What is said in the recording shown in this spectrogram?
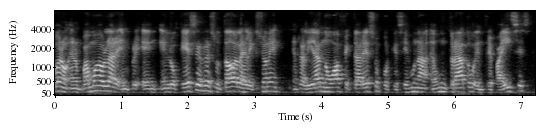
Bueno, en- vamos a hablar en, en- en lo que es el resultado de las elecciones. En realidad no va a afectar eso porque si es, una, es un trato entre países,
